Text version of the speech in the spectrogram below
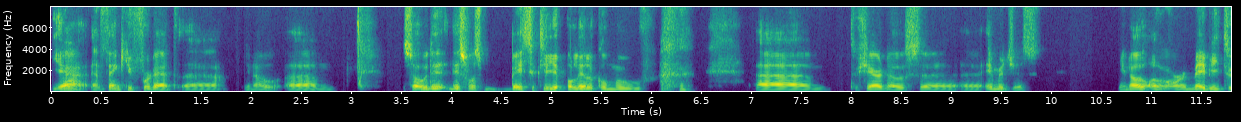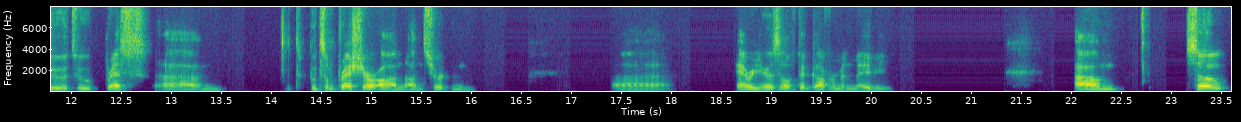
yeah, and thank you for that. Uh, you know, um, so th this was basically a political move um, to share those uh, uh, images. You know, or, or, maybe to to press um, to put some pressure on on certain uh, areas of the government, maybe. Um, so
